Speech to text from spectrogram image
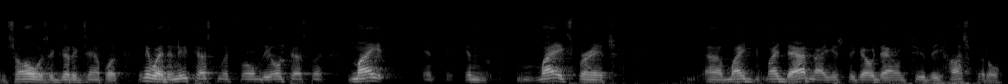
And Saul was a good example. Anyway, the New Testament's full, the Old Testament. My, in, in my experience, uh, my, my dad and I used to go down to the hospital.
